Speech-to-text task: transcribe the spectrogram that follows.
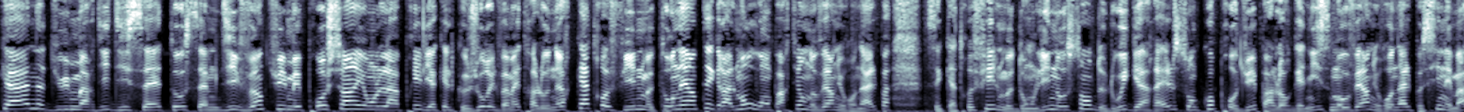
Cannes du mardi 17 au samedi 28 mai prochain et on l'a appris il y a quelques jours. Il va mettre à l'honneur quatre films tournés intégralement ou en partie en Auvergne-Rhône-Alpes. Ces quatre films, dont L'innocent de Louis Garrel, sont coproduits par l'organisme Auvergne-Rhône-Alpes Cinéma.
